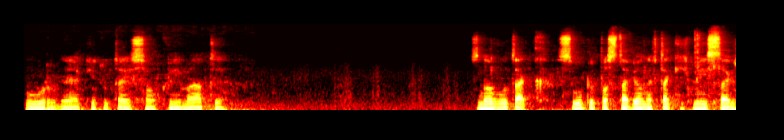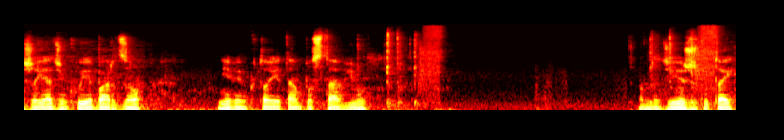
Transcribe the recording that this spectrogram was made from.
Kurde, jakie tutaj są klimaty. Znowu tak, słupy postawione w takich miejscach, że ja dziękuję bardzo. Nie wiem, kto je tam postawił. Mam nadzieję, że tutaj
